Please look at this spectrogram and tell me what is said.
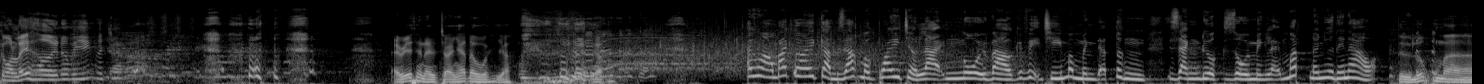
Còn lấy hơi nó miếng nữa chứ. Em biết thế này cho anh hát đầu dạ. Dạ. Anh Hoàng Bách ơi, cảm giác mà quay trở lại ngồi vào cái vị trí mà mình đã từng giành được rồi mình lại mất nó như thế nào ạ? Từ lúc mà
